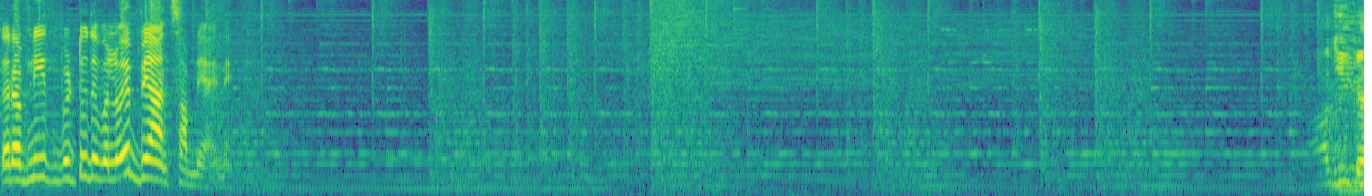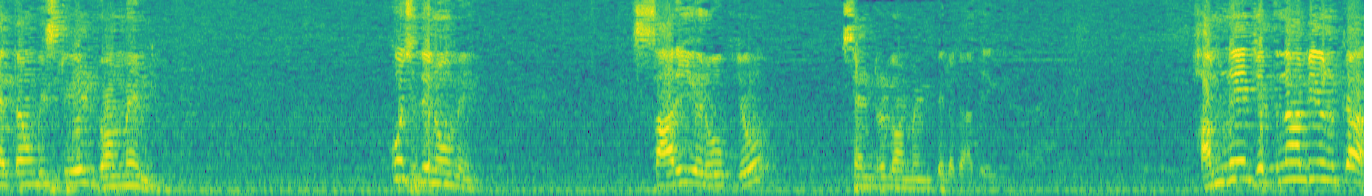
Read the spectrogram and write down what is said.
ਤਾਂ ਰਵਨੀਤ ਬਿੱਟੂ ਦੇ ਵੱਲੋਂ ਇਹ ਬਿਆਨ ਸਾਹਮਣੇ ਆਏ ਨੇ। आज ही कहता हूँ कि स्टेट गवर्नमेंट कुछ दिनों में सारी आरोप जो सेंट्रल गवर्नमेंट पे लगा देगी। हमने जितना भी उनका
